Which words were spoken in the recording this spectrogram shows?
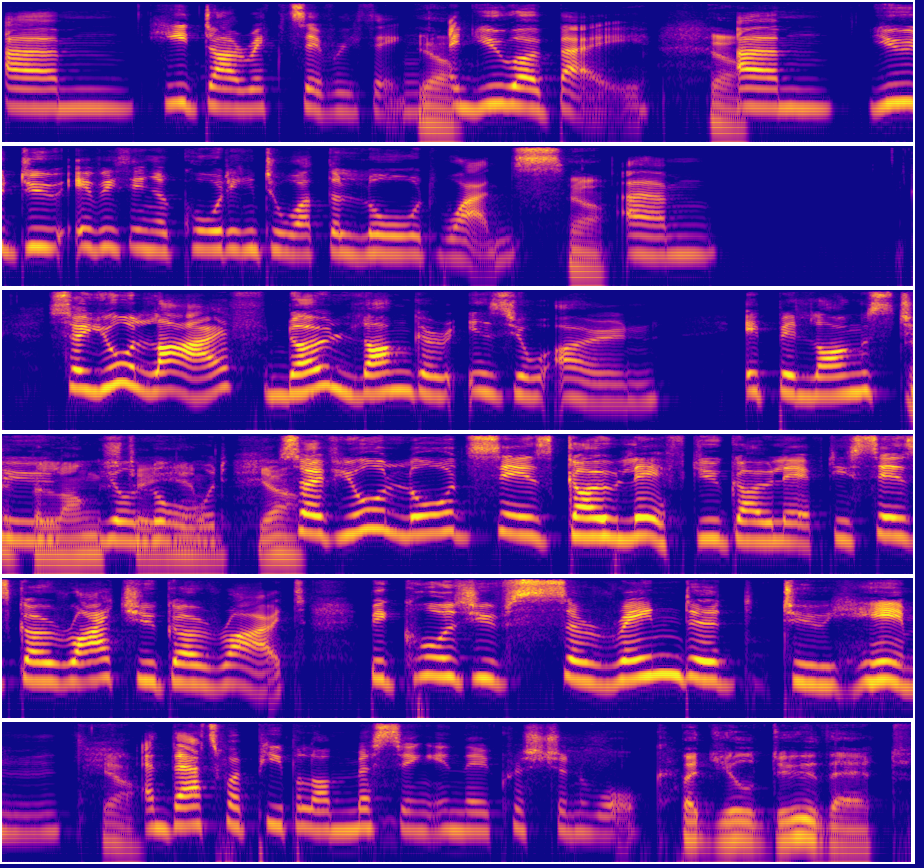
um he directs everything Yeah. and you obey. Yeah. Um you do everything according to what the Lord wants. Yeah. Um so your life no longer is your own. It belongs to It belongs your to. Lord. Yeah. So if your Lord says go left, you go left. He says go right, you go right because you've surrendered to him. Yeah. And that's what people are missing in their Christian walk. But you'll do that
